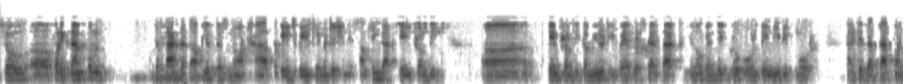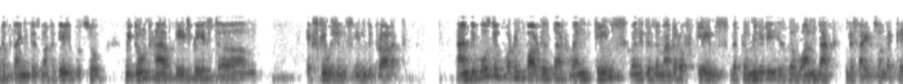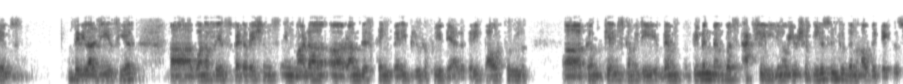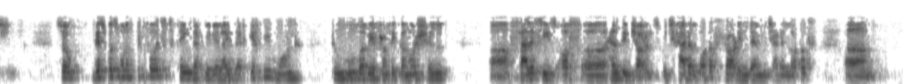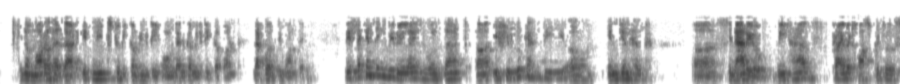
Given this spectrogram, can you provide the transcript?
So uh, for example, the fact that Uplift does not have age-based limitation is something that came from the came from the community where they said that you know when they grow old they need it more. And it is at that point of time it is not available. So we don't have age-based um, exclusions in the product. And the most important part is that when claims when it is a matter of claims the community is the one that decides on the claims. Devilalji is here. Uh, one of his federations in MADA uh, run this thing very beautifully. They have a very powerful uh, claims committee, when women members actually, you know, you should listen to them how they take decisions. So this was one of the first thing that we realized that if we want to move away from the commercial uh, fallacies of uh, health insurance, which had a lot of fraud in them, which had a lot of um, you know moral hazard, it needs to be community owned and community governed. That was the one thing. The second thing we realized was that uh, if you look at the uh, Indian health scenario, we have private hospitals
